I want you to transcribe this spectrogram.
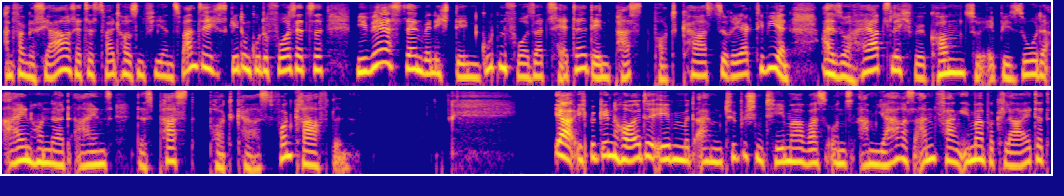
Anfang des Jahres, jetzt ist 2024, es geht um gute Vorsätze. Wie wäre es denn, wenn ich den guten Vorsatz hätte, den Past-Podcast zu reaktivieren? Also herzlich willkommen zur Episode 101 des Past-Podcasts von Krafteln. Ja, ich beginne heute eben mit einem typischen Thema, was uns am Jahresanfang immer begleitet,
